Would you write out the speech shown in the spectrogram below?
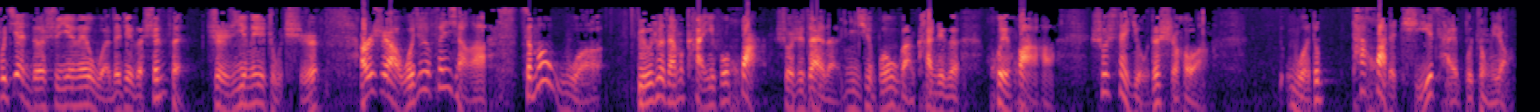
不见得是因为我的这个身份，是因为主持，而是啊，我就分享啊，怎么我，比如说咱们看一幅画，说实在的，你去博物馆看这个绘画哈，说实在，有的时候啊，我都他画的题材不重要，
